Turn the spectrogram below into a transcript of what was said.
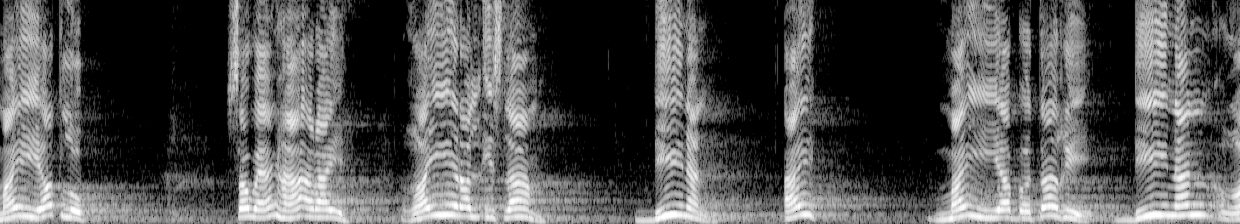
ไม่ยัตลุบแสวงหาอะไรไกรัลอิสลาม ดีนันไอไม่ยาบตะกีดีนันไก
